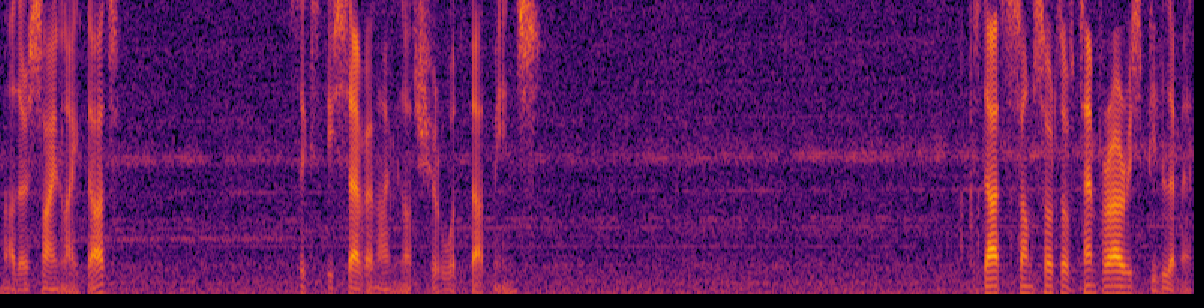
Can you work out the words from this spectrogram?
Another sign like that. 67, I'm not sure what that means. Is that some sort of temporary speed limit?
